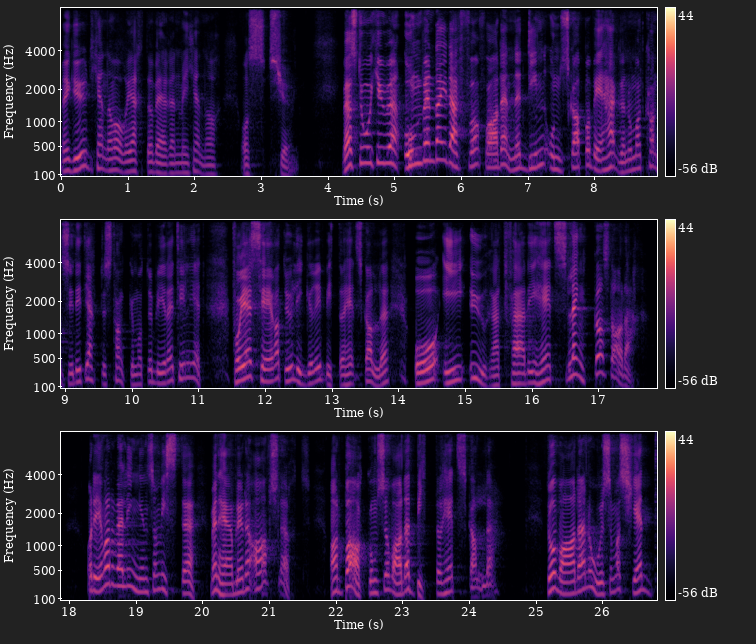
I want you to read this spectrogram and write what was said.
Men Gud kjenner våre hjerter bedre enn vi kjenner oss sjøl. Vers 22. Omvend deg derfor fra denne din ondskap og be Herren om at kanskje ditt hjertes tanke måtte bli deg tilgitt. For jeg ser at du ligger i bitterhetsskalle og i urettferdighetslenker, står der. Og det var det vel ingen som visste, men her blir det avslørt at bakom så var det bitterhetsskalle. Da var det noe som var skjedd,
